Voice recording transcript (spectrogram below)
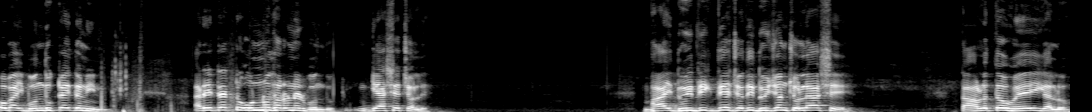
ও ভাই, বন্দুকটাই তো নিন। আর, এটা একটু অন্য ধরনের বন্দুক। গ্যাসে চলে। ভাই, দুই দিক দিয়ে যদি দুইজন চলে আসে, তাহলে তো হয়েই গেল।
